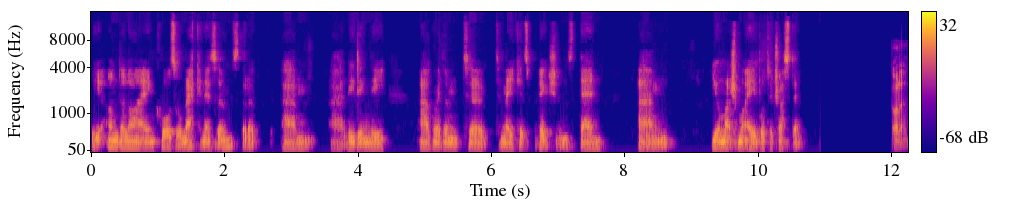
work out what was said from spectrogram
the underlying causal mechanisms that are um, uh, leading the algorithm to to make its predictions, then um, you're much more able to trust it. Got it.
